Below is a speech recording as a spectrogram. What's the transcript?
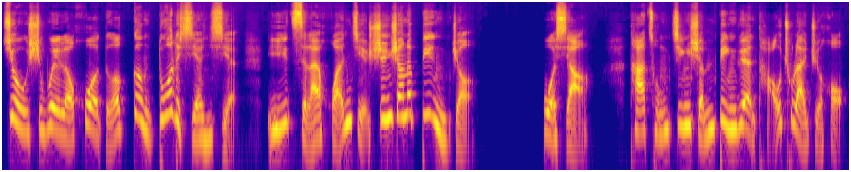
就是为了获得更多的鲜血，以此来缓解身上的病症。我想，他从精神病院逃出来之后，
